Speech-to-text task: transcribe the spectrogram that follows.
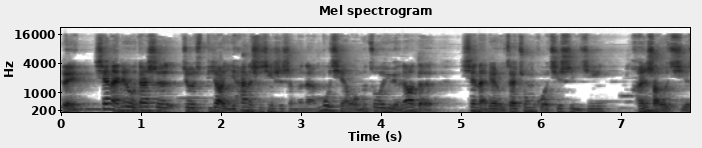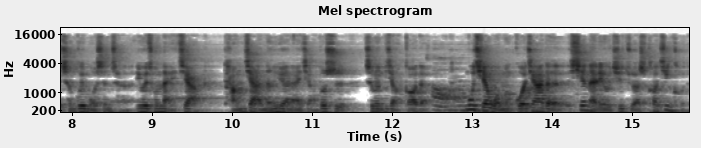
对鲜奶炼乳，但是就是比较遗憾的事情是什么呢？目前我们作为原料的鲜奶炼乳，在中国其实已经很少有企业成规模生产了，因为从奶价、糖价、能源来讲，都是成本比较高的。哦，目前我们国家的鲜奶炼乳其实主要是靠进口的，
